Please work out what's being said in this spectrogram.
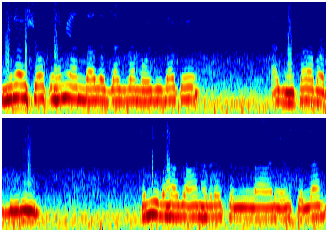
دین شوق ہمیں اندازہ جذبہ موجود ہے کہ از حساب بیرون۔ چمی لہذا آن حضرت صلی اللہ علیہ وسلم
